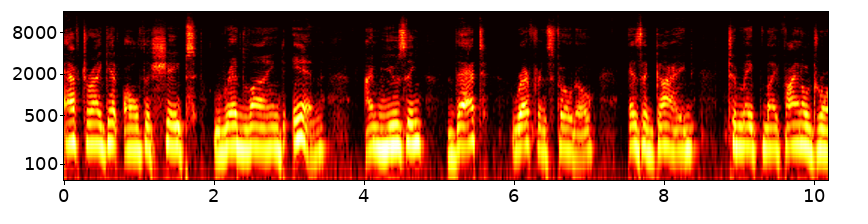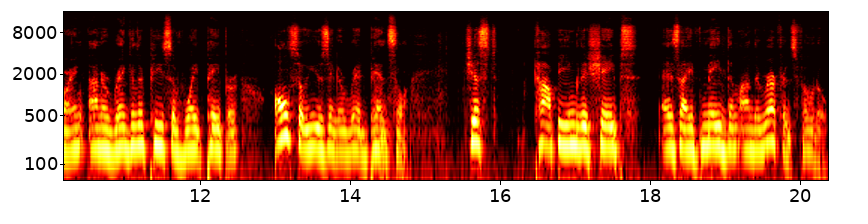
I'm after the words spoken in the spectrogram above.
After I get all the shapes redlined in, I'm using that reference photo as a guide to make my final drawing on a regular piece of white paper, also using a red pencil, just copying the shapes as I've made them on the reference photo.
